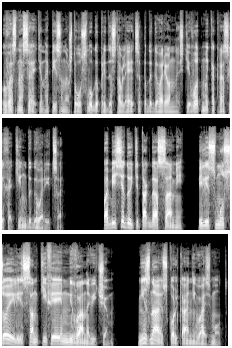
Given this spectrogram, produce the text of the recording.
У вас на сайте написано, что услуга предоставляется по договоренности. Вот мы как раз и хотим договориться. Побеседуйте тогда сами. Или с Мусой, или с Анкифеем Ивановичем. Не знаю, сколько они возьмут.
